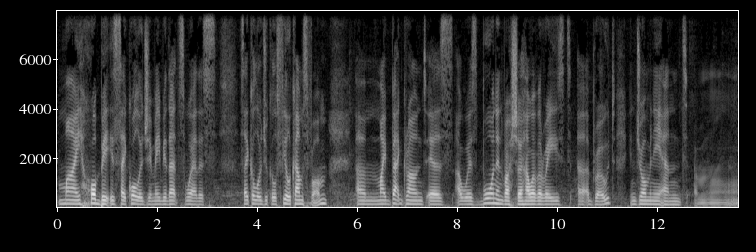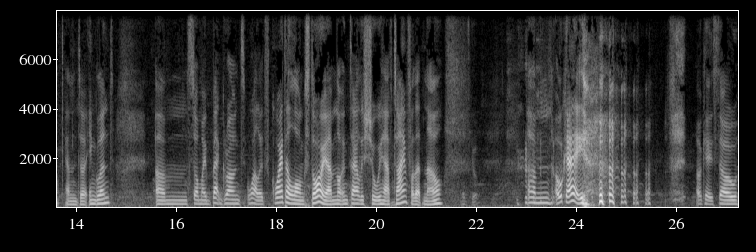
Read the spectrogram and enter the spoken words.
my hobby is psychology. Maybe that's where this psychological feel comes from. Um, my background is I was born in Russia, however, raised uh, abroad in Germany and um, and uh, England. Um, so my background, well, it's quite a long story. I'm not entirely sure we have time for that now. Let's go. Um, okay. okay, so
